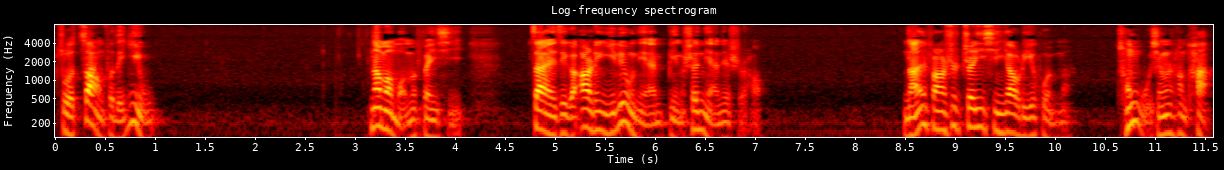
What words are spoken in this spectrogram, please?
做丈夫的义务。那么我们分析，在这个二零一六年丙申年的时候，男方是真心要离婚吗？从五行上看，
